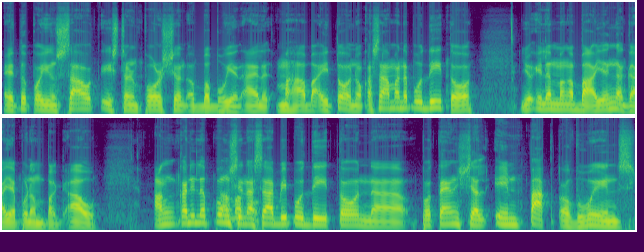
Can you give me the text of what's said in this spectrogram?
ito po yung southeastern portion of Babuyan Island. Mahaba ito. No? Kasama na po dito yung ilang mga bayan nga gaya po ng Bagaw. Ang kanila pong Tama po. sinasabi po dito na potential impact of winds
